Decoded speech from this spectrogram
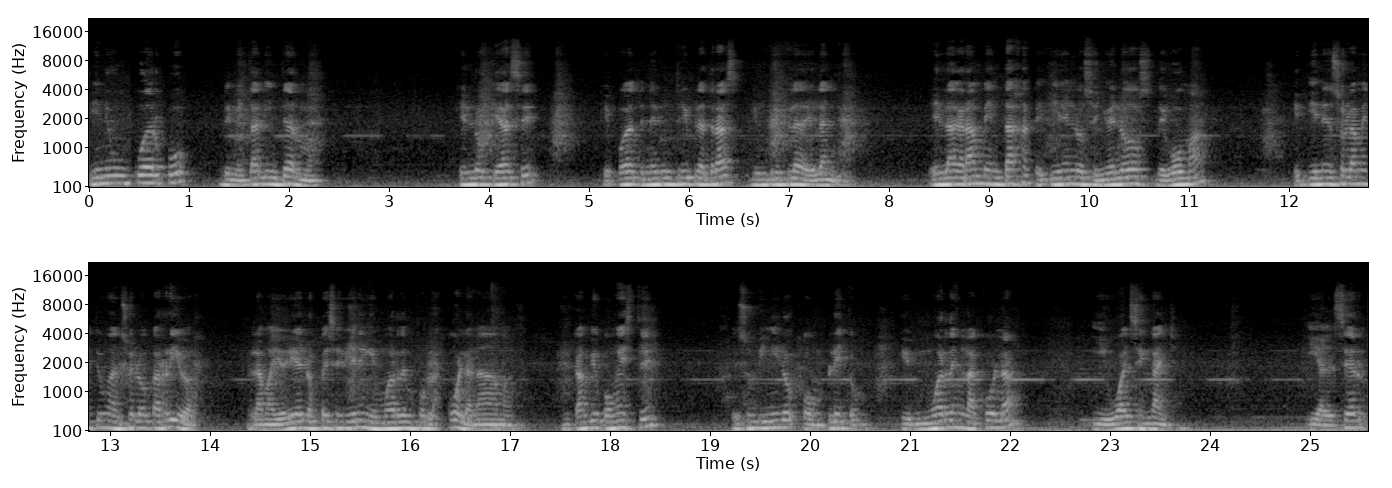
Tiene un cuerpo de metal interno, que es lo que hace que pueda tener un triple atrás y un triple adelante. Es la gran ventaja que tienen los señuelos de goma, que tienen solamente un anzuelo acá arriba la mayoría de los peces vienen y muerden por la cola nada más. En cambio con este es un vinilo completo que muerden la cola y igual se enganchan. Y al ser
